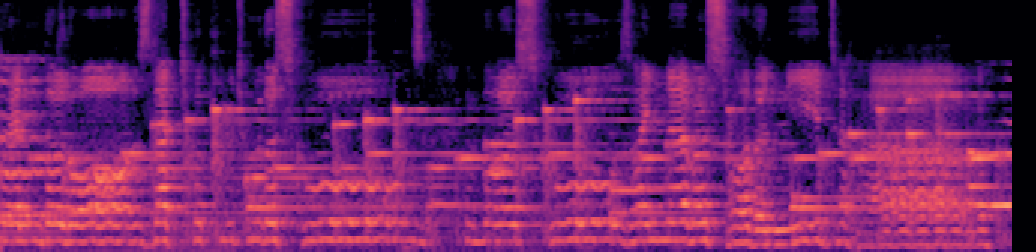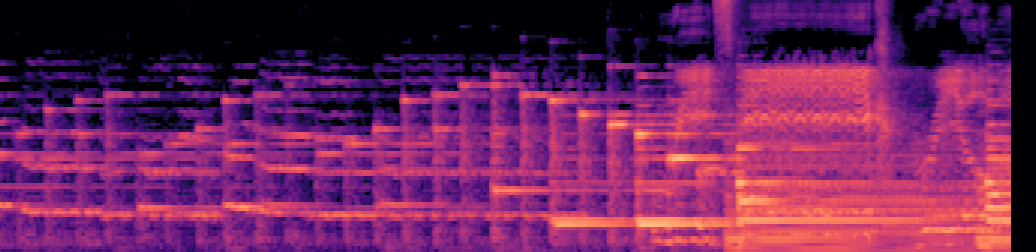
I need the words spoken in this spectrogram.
then the laws that took you to the schools, the schools I never saw the need to have. We'd speak real.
